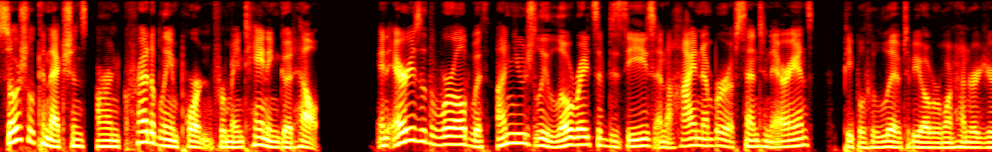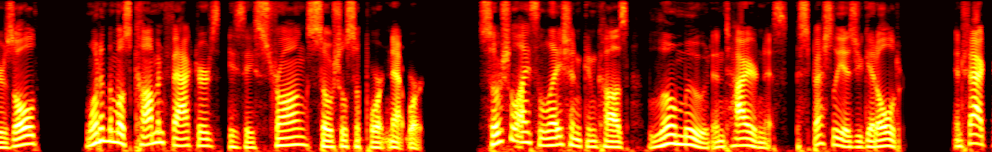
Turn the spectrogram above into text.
Social connections are incredibly important for maintaining good health. In areas of the world with unusually low rates of disease and a high number of centenarians, people who live to be over 100 years old, one of the most common factors is a strong social support network. Social isolation can cause low mood and tiredness, especially as you get older. In fact,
